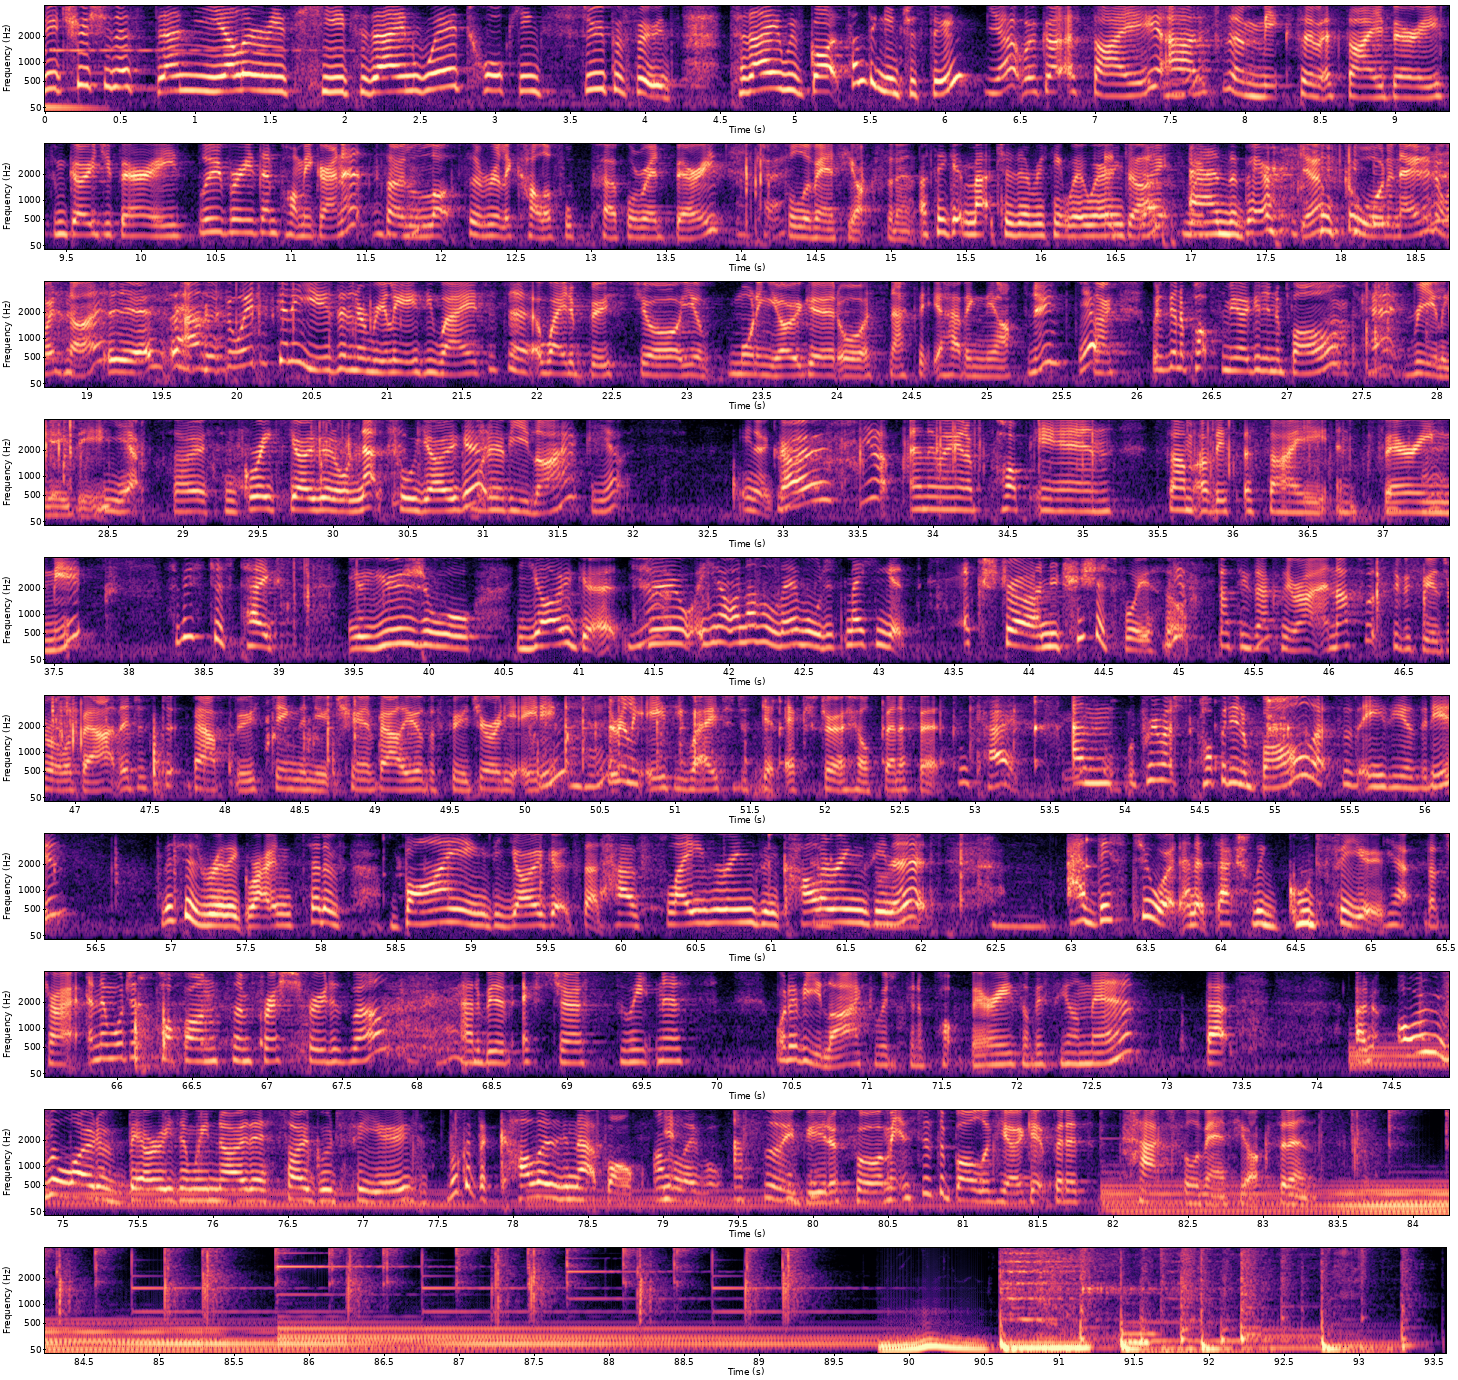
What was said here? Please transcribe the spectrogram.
Nutritionist Daniela is here today and we're talking superfoods. Today we've got something interesting. Yeah, we've got acai. Mm -hmm. uh, mm-hmm. this is a mix of acai berries, some goji berries, blueberries and pomegranate. Mm -hmm. So mm-hmm. lots of really colourful purple red berries okay. full of antioxidants. I think it matches everything we're wearing it does. today and the berries. Yeah, coordinated, always nice. yes. Um, but we're just going to use it in a really easy way. It's just a, a, way to boost your, your morning yogurt or a snack that you're having in the afternoon. Yep. So we're just going to pop some yogurt in a bowl. Okay. It's really easy. Yeah, so some Greek yogurt or natural yogurt yogurt. Whatever you like. Yes. In it goes. Yep, and then we're going to pop in some of this acai and berry okay. mix. So this just takes your usual yogurt yeah. to, you know, another level, just making it extra nutritious for yourself. Yep, that's exactly right. And that's what superfoods are all about. They're just about boosting the nutrient value of the food you're already eating. Mm -hmm. It's a really easy way to just get extra health benefits. Okay. Beautiful. And we pretty much pop it in a bowl. That's as easy as it is. This is really great. Instead of buying the yogurts that have flavourings and colourings in it, add this to it and it's actually good for you. Yeah, that's right. And then we'll just pop on some fresh fruit as well. Add a bit of extra sweetness, whatever you like. We're just going to pop berries obviously on there. That's an overload of berries and we know they're so good for you. Look at the colours in that bowl. Unbelievable. Yeah, absolutely beautiful. I mean, it's just a bowl of yogurt, but it's packed full of antioxidants.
